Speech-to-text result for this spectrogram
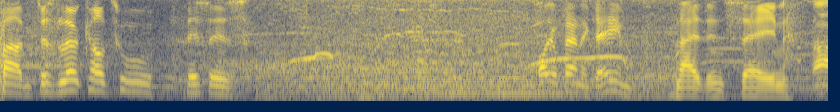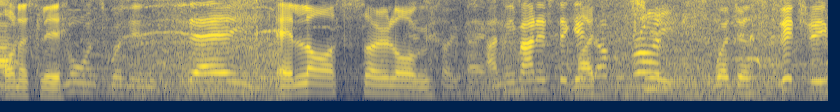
Fam, just look how tall this is. Like you're playing a game. That is insane. Honestly, Launch was insane. it lasts so long. And we managed to My get the front. cheeks were just Literally,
